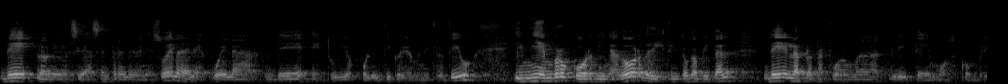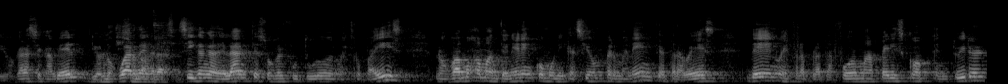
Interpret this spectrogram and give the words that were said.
de la Universidad Central de Venezuela, de la Escuela de Estudios Políticos y Administrativos, y miembro coordinador de Distrito Capital de la plataforma Gritemos con Brío. Gracias, Gabriel. Dios los guarde. Gracias. Sigan adelante, son el futuro de nuestro país. Nos vamos a mantener en comunicación permanente a través de nuestra plataforma Periscope en Twitter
